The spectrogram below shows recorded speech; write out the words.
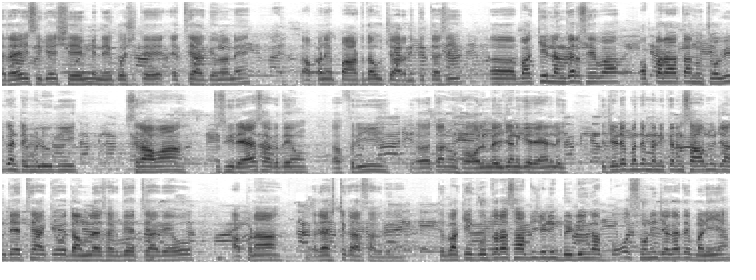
ਰਹੇ ਸੀਗੇ 6 ਮਹੀਨੇ ਕੁਛ ਤੇ ਇੱਥੇ ਆ ਕੇ ਉਹਨਾਂ ਨੇ ਆਪਣੇ ਪਾਠ ਦਾ ਉਚਾਰਨ ਕੀਤਾ ਸੀ। ਬਾਕੀ ਲੰਗਰ ਸੇਵਾ ਉੱਪਰ ਤੁਹਾਨੂੰ 24 ਘੰਟੇ ਮਿਲੂਗੀ। ਸਰਾਵਾਂ ਤੁਸੀਂ ਰਹਿ ਸਕਦੇ ਹੋ। ਫ੍ਰੀ ਤੁਹਾਨੂੰ ਹਾਲ ਮਿਲ ਜਾਣਗੇ ਰਹਿਣ ਲਈ। ਤੇ ਜਿਹੜੇ ਬੰਦੇ ਮਨੀਕਰਨ ਸਾਹਿਬ ਨੂੰ ਜਾਂਦੇ ਇੱਥੇ ਆ ਕੇ ਉਹ ਦਮ ਲੈ ਸਕਦੇ, ਇੱਥੇ ਆ ਕੇ ਉਹ ਆਪਣਾ ਰੈਸਟ ਕਰ ਸਕਦੇ ਨੇ। ਤੇ ਬਾਕੀ ਗੁਰਦੁਆਰਾ ਸਾਹਿਬ ਦੀ ਜਿਹੜੀ ਬਿਲਡਿੰਗ ਆ, ਬਹੁਤ ਸੋਹਣੀ ਜਗ੍ਹਾ ਤੇ ਬਣੀ ਆ।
